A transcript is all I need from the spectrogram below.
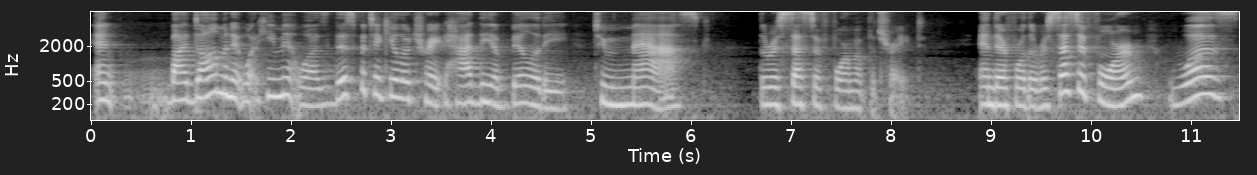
And by dominant, what he meant was this particular trait had the ability to mask the recessive form of the trait. And therefore, the recessive form was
